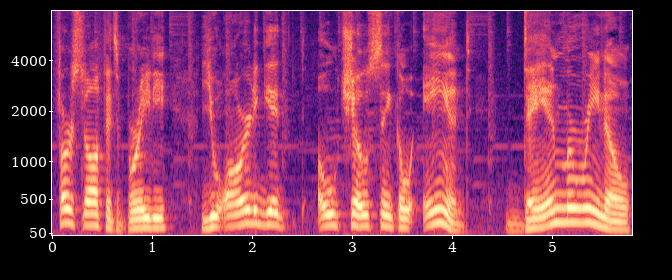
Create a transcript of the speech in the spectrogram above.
first off it's Brady. You already get Ocho Cinco and Dan Marino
